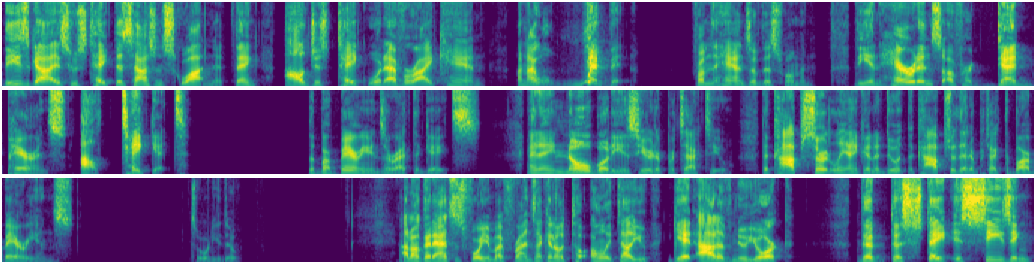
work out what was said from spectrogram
These guys who take this house and squat in it think, I'll just take whatever I can and I will whip it from the hands of this woman. The inheritance of her dead parents, I'll take it. The barbarians are at the gates. And ain't nobody is here to protect you. The cops certainly ain't going to do it. The cops are there to protect the barbarians. So what do you do? I don't got answers for you, my friends. I can only tell you get out of New York. The, the state is seizing,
